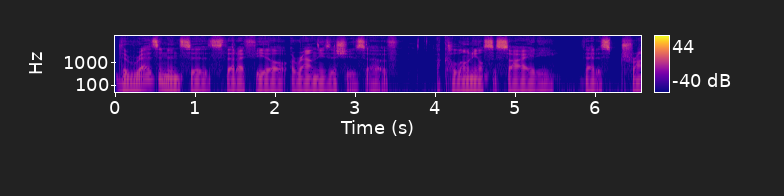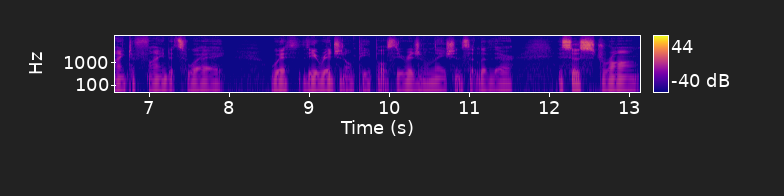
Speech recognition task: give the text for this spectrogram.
the resonances that I feel around these issues of a colonial society that is trying to find its way with the original peoples, the original nations that live there, is so strong.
